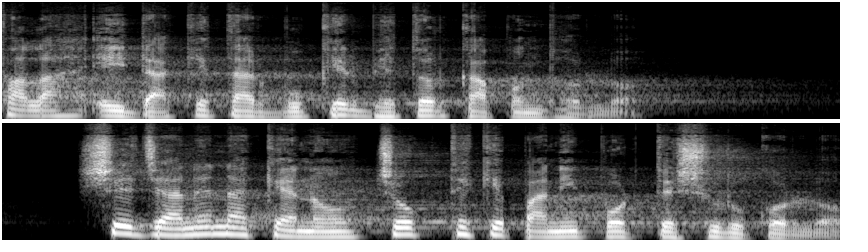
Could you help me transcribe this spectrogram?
ফালাহ এই ডাকে তার বুকের ভেতর কাঁপন ধরল। সে জানে না কেন চোখ থেকে পানি পড়তে শুরু করল।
